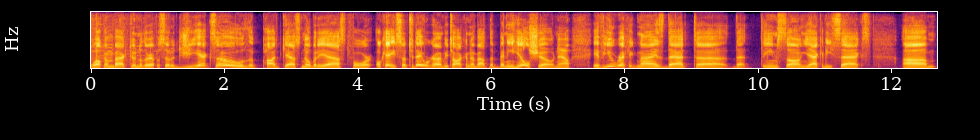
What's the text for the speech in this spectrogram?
Welcome back to another episode of GXO, the podcast nobody asked for. Okay, so today we're going to be talking about the Benny Hill Show. Now, if you recognize that uh, that theme song, Yakety Sax, um,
